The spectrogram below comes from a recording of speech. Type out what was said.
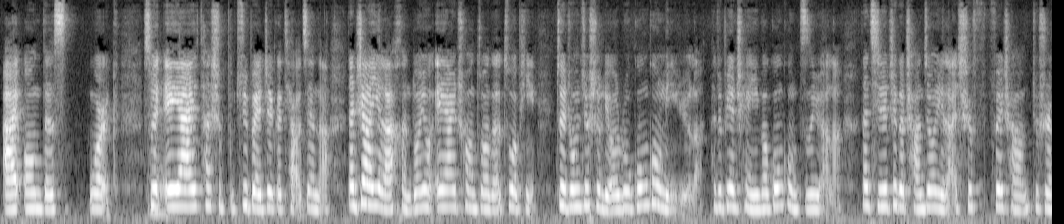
I own this。work，所以 AI 它是不具备这个条件的。那这样一来，很多用 AI 创作的作品，最终就是流入公共领域了，它就变成一个公共资源了。那其实这个长久以来是非常就是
